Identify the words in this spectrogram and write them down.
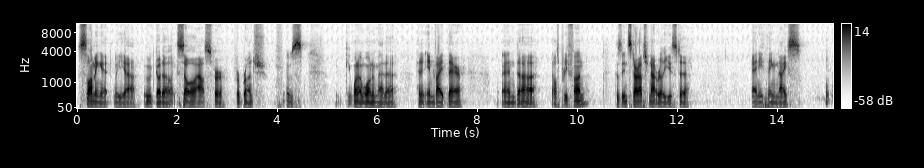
slumming it. We uh, we would go to like Soho House for, for brunch. It was one of one of them had a had an invite there, and uh, that was pretty fun because in startups you're not really used to anything nice.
